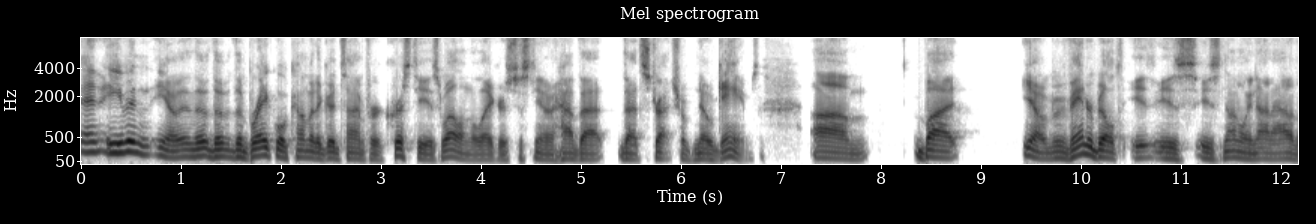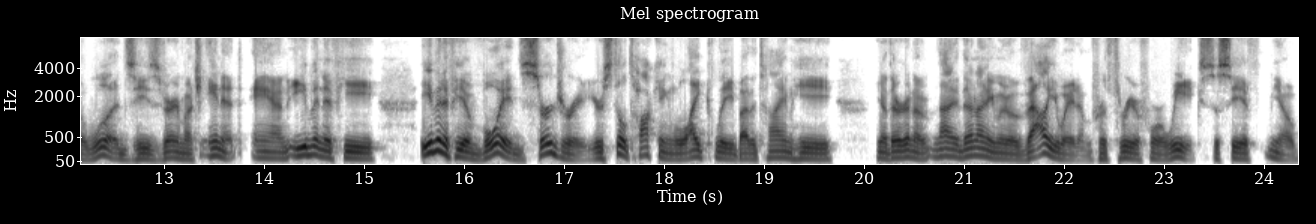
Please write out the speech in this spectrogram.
And even you know the, the the break will come at a good time for Christie as well, and the Lakers just you know have that that stretch of no games. Um, but you know Vanderbilt is is is not only not out of the woods, he's very much in it. And even if he even if he avoids surgery, you're still talking likely by the time he you know they're gonna not they're not even going to evaluate him for three or four weeks to see if you know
